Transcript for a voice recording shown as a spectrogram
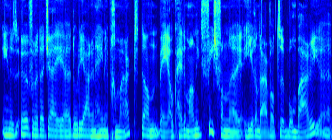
in het oeuvre dat jij eh, door de jaren heen hebt gemaakt, dan ben je ook helemaal niet vies van eh, hier en daar wat bombari. Een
